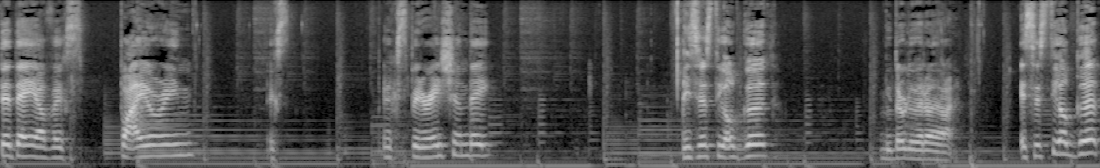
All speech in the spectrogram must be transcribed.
the day of expiring ex, expiration day is it still good is it still good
